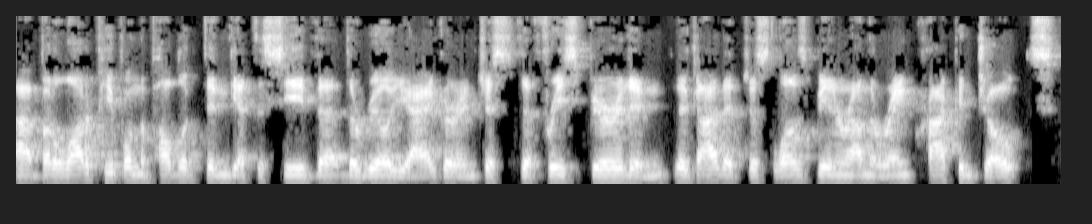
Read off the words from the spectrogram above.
uh, but a lot of people in the public didn't get to see the the real Jagr and just the free spirit and the guy that just loves being around the ring, cracking jokes.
